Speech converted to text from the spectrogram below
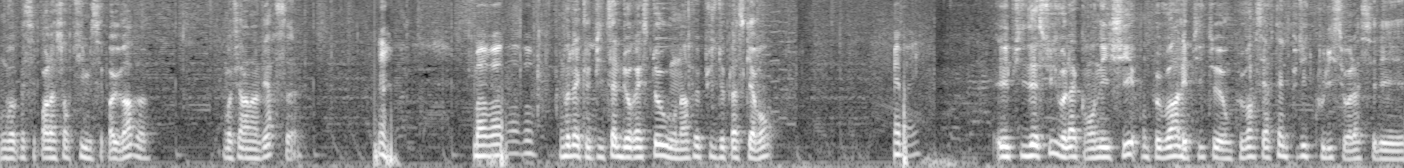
On va passer par la sortie mais c'est pas grave. On va faire l'inverse. Bah bah bravo. Voilà avec la petite salle de resto où on a un peu plus de place qu'avant. Eh bah. Et les petites astuces, voilà, quand on est ici, on peut voir les petites, on peut voir certaines petites coulisses, voilà, c'est les,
